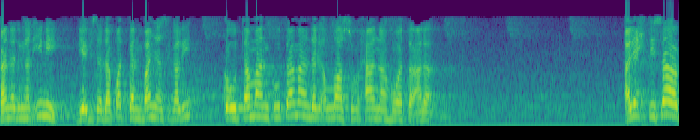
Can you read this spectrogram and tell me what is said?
Karena dengan ini dia bisa dapatkan banyak sekali keutamaan-keutamaan dari Allah Subhanahu wa taala. Al-ihtisab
